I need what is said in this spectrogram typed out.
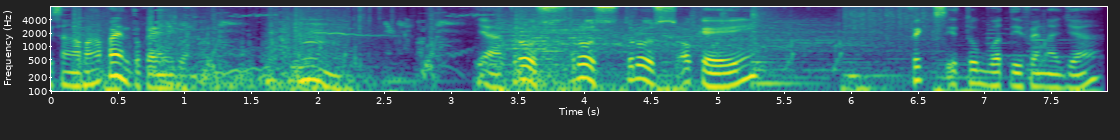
Nggak bisa ngapa-ngapain tuh kayaknya gua. Hmm. Ya, terus, terus, terus. Oke. Fix itu buat defend aja.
